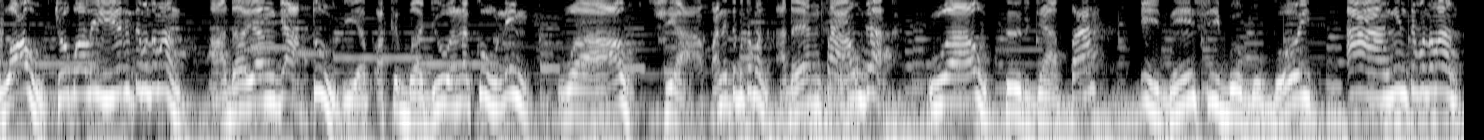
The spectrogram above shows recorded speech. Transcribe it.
Wow, coba lihat nih teman-teman. Ada yang jatuh, dia pakai baju warna kuning. Wow, siapa nih teman-teman? Ada yang tahu nggak? Wow, ternyata ini si Bobo Boy angin teman-teman.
